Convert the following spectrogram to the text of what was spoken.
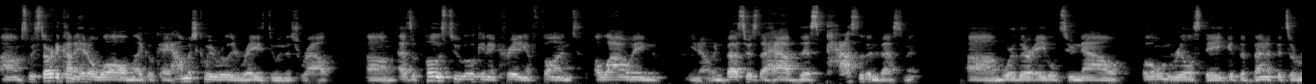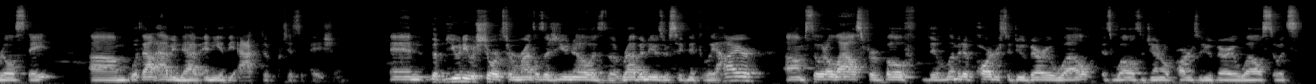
Um, so we started to kind of hit a wall. I'm like, okay, how much can we really raise doing this route? um, as opposed to looking at creating a fund, allowing you know investors to have this passive investment um, where they're able to now own real estate, get the benefits of real estate um, without having to have any of the active participation. And the beauty with short-term rentals, as you know, is the revenues are significantly higher. Um, so it allows for both the limited partners to do very well as well as the general partners to do very well. So it's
